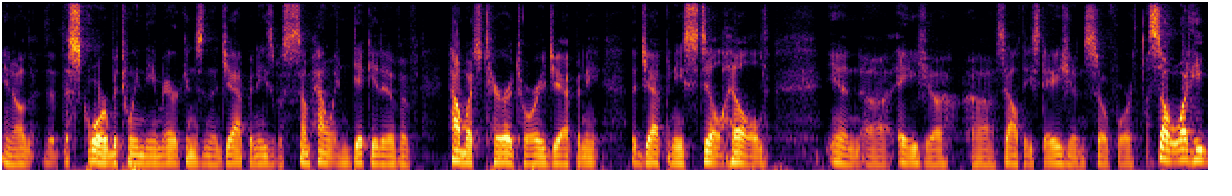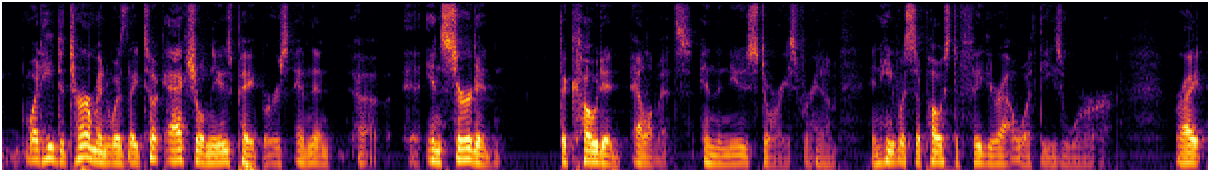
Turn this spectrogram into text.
you know, the, the, score between the Americans and the Japanese was somehow indicative of how much territory Japanese the Japanese still held in uh, Asia, uh, Southeast Asia, and so forth. So what he what he determined was they took actual newspapers and then uh, inserted the coded elements in the news stories for him, and he was supposed to figure out what these were, right?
